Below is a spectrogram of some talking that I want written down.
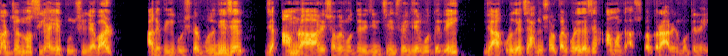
তার জন্য সিআইএ তুলসী গ্যাবার আগে থেকে পরিষ্কার বলে দিয়েছেন যে, আমরা আর এসবের মধ্যে রেজিম চেঞ্জ ফেঞ্জের মধ্যে নেই। যা করে গেছে, আগে সরকার করে গেছে, আমাদের সরকার আর এর মধ্যে নেই।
